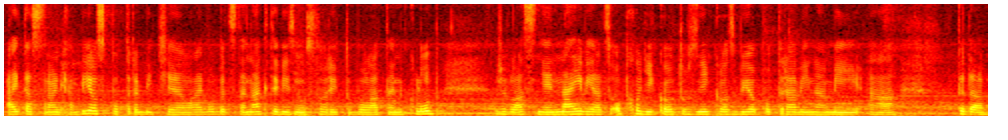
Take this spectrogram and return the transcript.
aj tá stránka biospotrebiteľ, aj vôbec ten aktivizmus, ktorý tu bola ten klub, že vlastne najviac obchodíkov tu vzniklo s biopotravinami a teda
